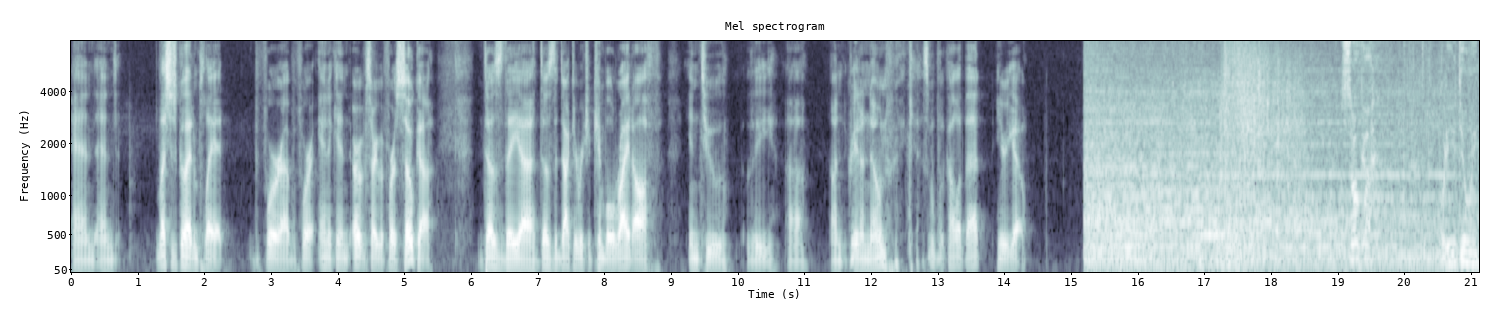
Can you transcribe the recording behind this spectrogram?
And and let's just go ahead and play it before uh, before Anakin or sorry before Ahsoka does the uh, does the Dr. Richard Kimball ride off into the uh, un- great unknown. I guess we'll call it that. Here you go. Ahsoka, what are you doing?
